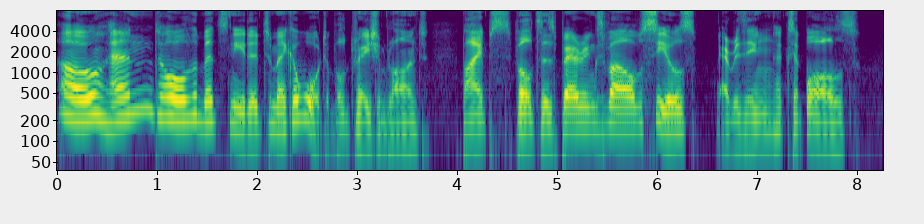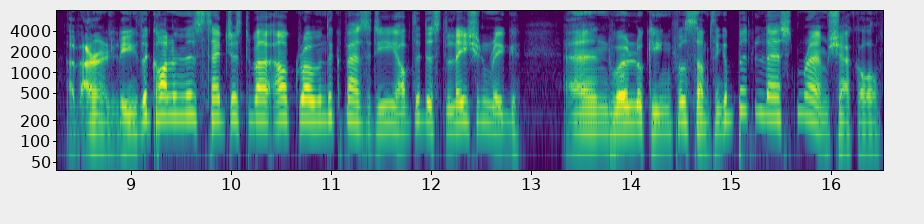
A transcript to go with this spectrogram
Oh, and all the bits needed to make a water filtration plant. Pipes, filters, bearings, valves, seals, everything except walls. Apparently, the colonists had just about outgrown the capacity of the distillation rig, and were looking for something a bit less ramshackle.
